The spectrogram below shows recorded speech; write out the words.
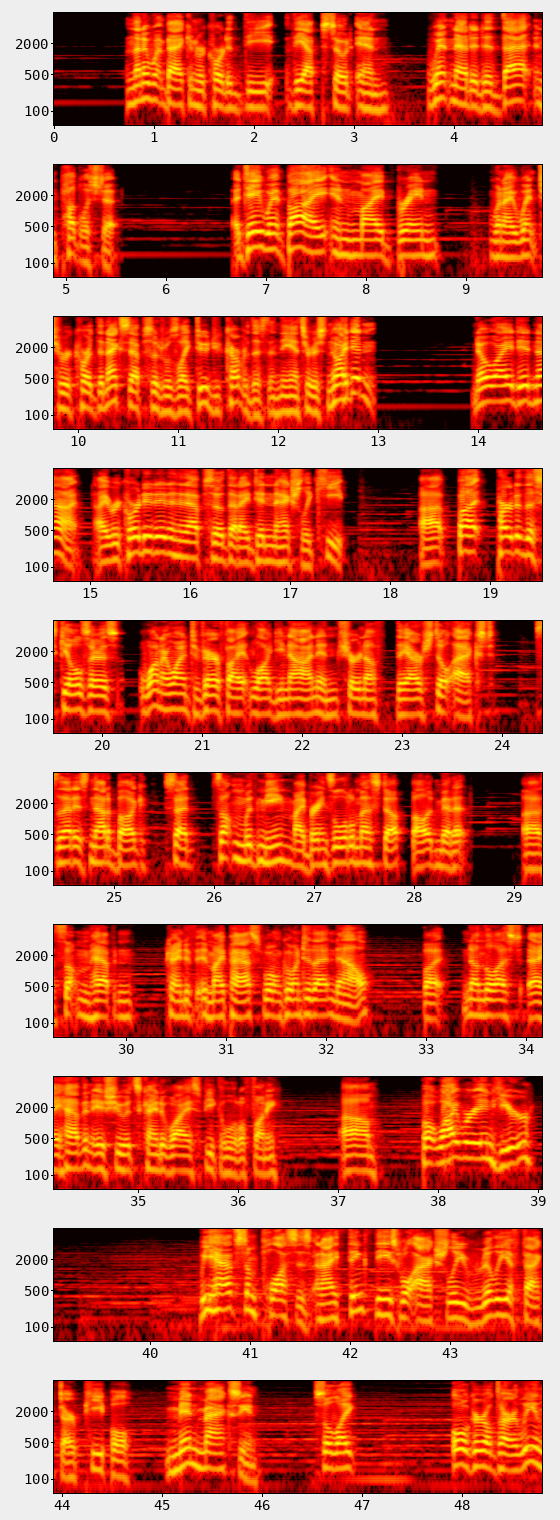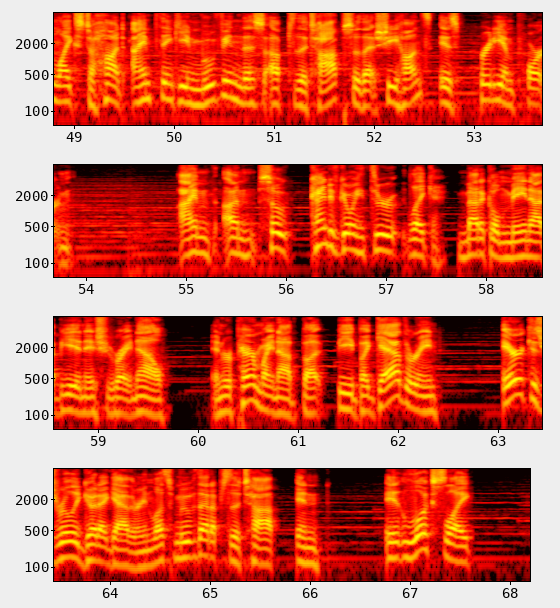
And then I went back and recorded the the episode and went and edited that and published it. A day went by in my brain when I went to record the next episode was like, dude, you covered this. And the answer is no, I didn't. No, I did not. I recorded it in an episode that I didn't actually keep. Uh, but part of the skills is one, I wanted to verify it logging on, and sure enough, they are still Xed. So that is not a bug. Said something with me. My brain's a little messed up. I'll admit it. Uh, something happened kind of in my past. Won't go into that now, but nonetheless, I have an issue. It's kind of why I speak a little funny. Um, but why we're in here, we have some pluses, and I think these will actually really affect our people min-maxing. So like, old girl Darlene likes to hunt. I'm thinking moving this up to the top so that she hunts is pretty important. I'm I'm so kind of going through like medical may not be an issue right now and repair might not but be, but gathering, Eric is really good at gathering. Let's move that up to the top. And it looks like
